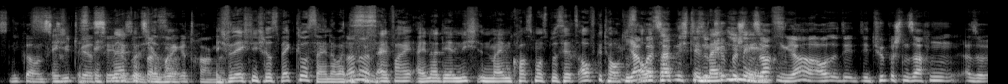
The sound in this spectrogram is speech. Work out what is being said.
Sneaker- und ist ist Streetwear-Szene sozusagen Also, beigetragen Ich hat. will echt nicht respektlos sein, aber Nein, das ist nein. einfach einer, der nicht in meinem Kosmos bis jetzt aufgetaucht ist. Ja, weil es halt nicht diese typischen E-Mails. Sachen, ja, die, die typischen Sachen, also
